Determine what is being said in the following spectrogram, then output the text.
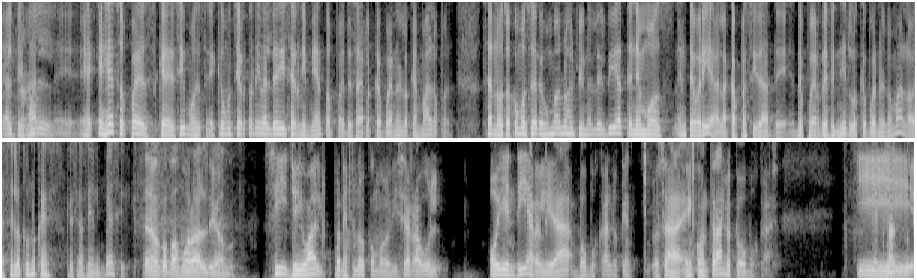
al, al final eh, es eso, pues, que decimos, es, es que un cierto nivel de discernimiento, pues, de saber lo que es bueno y lo que es malo, pues. O sea, nosotros como seres humanos al final del día tenemos, en teoría, la capacidad de, de poder definir lo que es bueno y lo malo. A veces lo que uno que es que se hace el imbécil. Tenemos copas moral, digamos. Sí, yo igual. Por ejemplo, como dice Raúl, hoy en día en realidad vos buscas lo que, o sea, encontrás lo que vos buscas. Y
